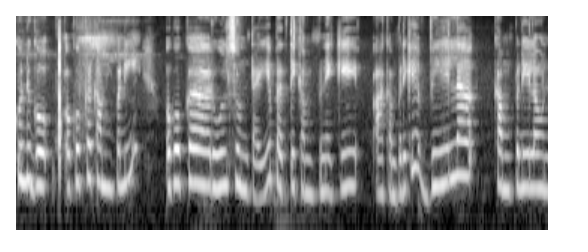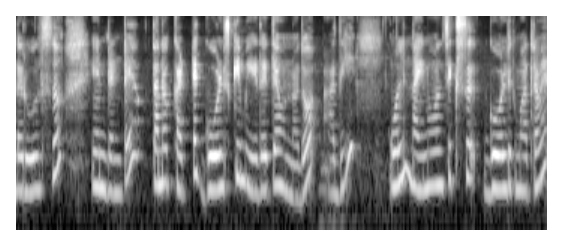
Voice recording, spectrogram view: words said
కొన్ని గో ఒక్కొక్క కంపెనీ ఒక్కొక్క రూల్స్ ఉంటాయి. ప్రతి కంపెనీకి ఆ కంపెనీకి వీళ్ళ కంపెనీలో ఉండే రూల్స్ ఏంటంటే తను కట్టే గోల్డ్ స్కీమ్ ఏదైతే ఉన్నదో అది ఓన్లీ నైన్ వన్ సిక్స్ గోల్డ్కి మాత్రమే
